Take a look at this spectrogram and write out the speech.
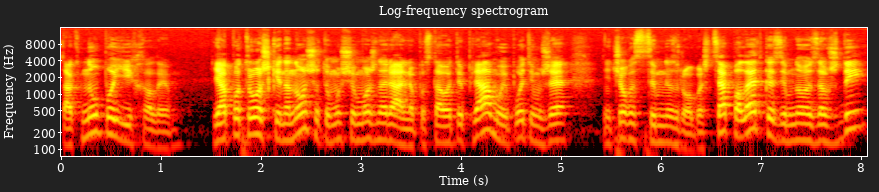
Так, ну поїхали. Я потрошки наношу, тому що можна реально поставити пляму і потім вже нічого з цим не зробиш. Ця палетка зі мною завжди.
